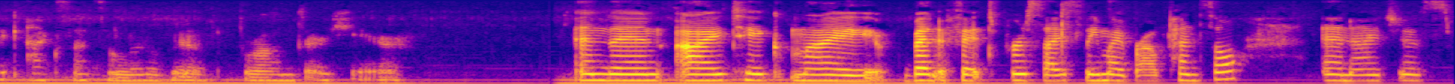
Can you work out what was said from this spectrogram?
Like accents a little bit of bronzer here. And then I take my Benefit Precisely, my brow pencil, and I just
